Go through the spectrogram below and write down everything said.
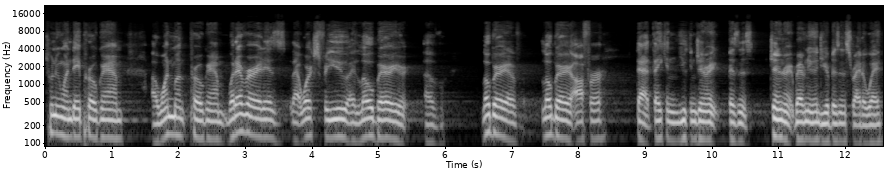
21 day program, a one month program, whatever it is that works for you, a low barrier of low barrier of low barrier offer that they can you can generate business generate revenue into your business right away.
